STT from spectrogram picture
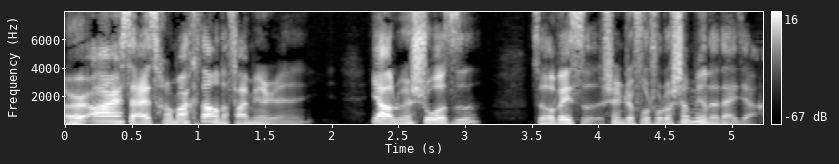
而 RSS 和 Markdown 的发明人亚伦·施沃兹则为此甚至付出了生命的代价。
